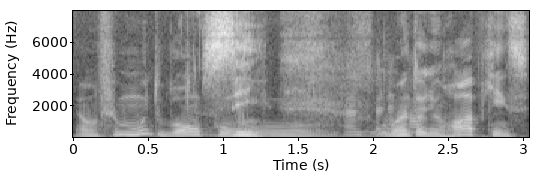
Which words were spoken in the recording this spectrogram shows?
É um filme muito bom com Sim. o, Anthony Hopkins,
